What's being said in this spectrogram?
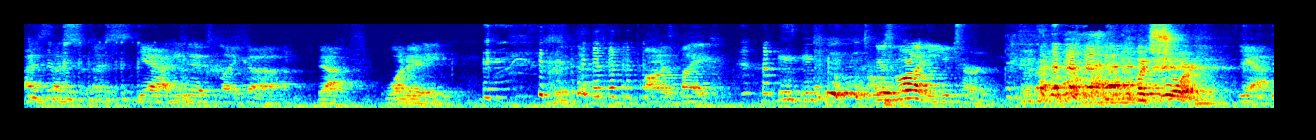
I, I, I, yeah, he did like uh, Yeah, 180. 180 on his bike. It was more like a U-turn. but short. Yeah.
